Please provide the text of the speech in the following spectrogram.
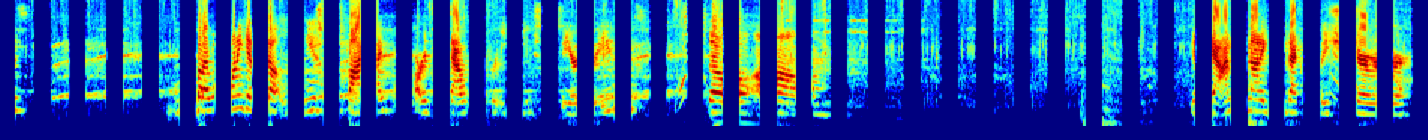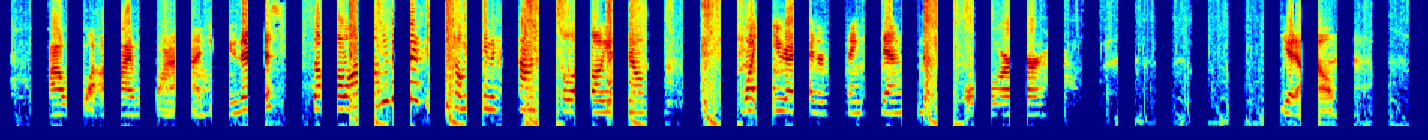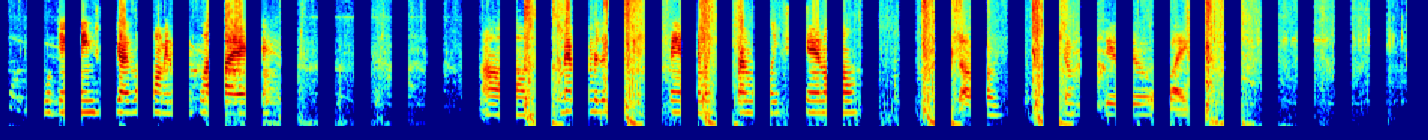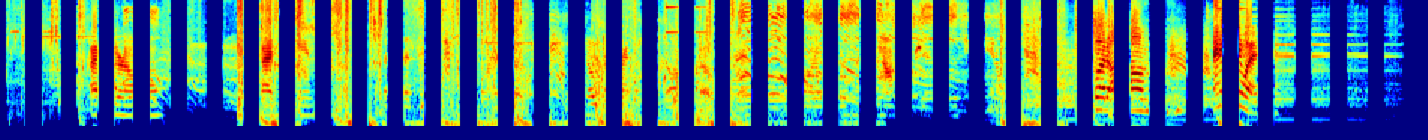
but I want to get at least five parts out for each series. So, um, yeah, I'm not exactly sure want me to play. Um, remember this is a family friendly channel,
